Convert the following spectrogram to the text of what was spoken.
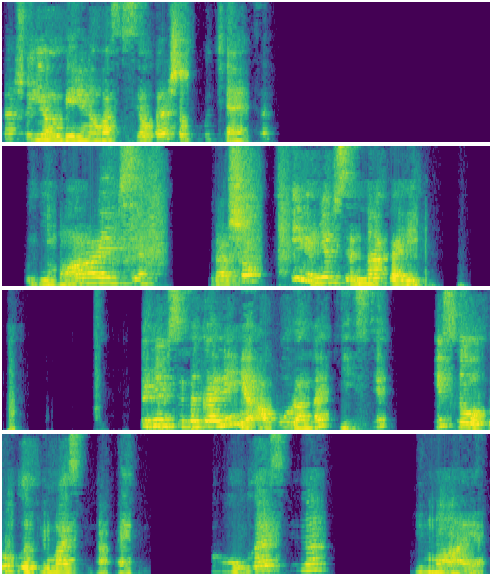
хорошо. Я уверена, у вас все хорошо получается. Поднимаемся. Хорошо. И вернемся на колени. Вернемся на колени, опора на кисти. И снова круглая прямая спина. Круглая спина, прямая.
